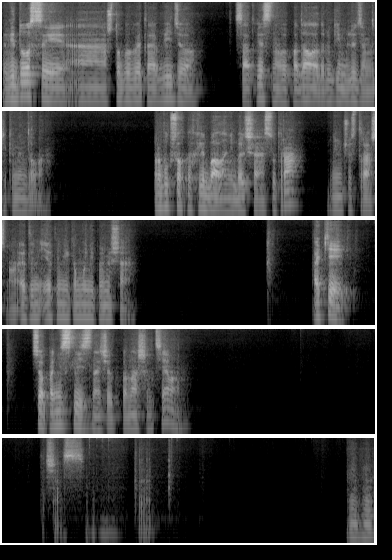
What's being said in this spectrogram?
видосы, а, чтобы это видео, соответственно, выпадало другим людям рекомендовано. Пробуксовка хлебала небольшая с утра. Ничего страшного. Это, это никому не помешает. Окей. Все, понеслись, значит, по нашим темам. Сейчас. Так. Угу.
